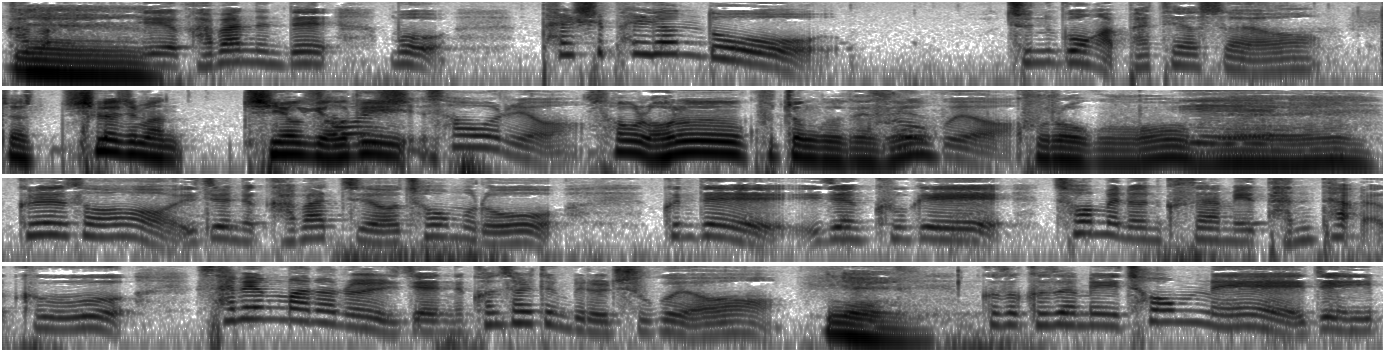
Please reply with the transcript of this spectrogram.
가봐, 예. 예, 가봤는데 뭐 88년도 준공 아파트였어요. 저 실례지만 지역이 서울시, 어디 서울이요. 서울 어느 구 정도 되세요? 구로고요. 구로구. 예. 예. 그래서 이제 가봤지요 처음으로. 근데 이제 그게 처음에는 그 사람이 단타 그 400만 원을 이제 컨설팅비를 주고요. 예. 그래서 그 사람이 처음에 이제 입,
